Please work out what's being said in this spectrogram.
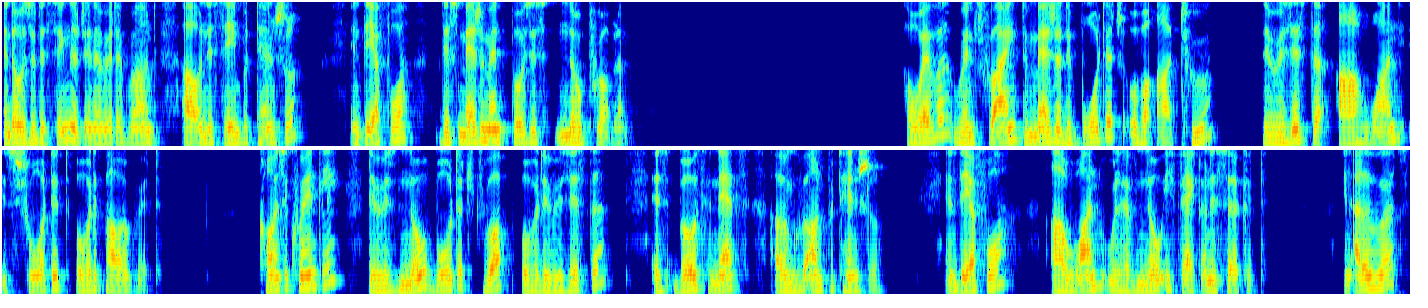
and also the signal generator ground are on the same potential and therefore this measurement poses no problem. However, when trying to measure the voltage over R2, the resistor R1 is shorted over the power grid. Consequently, there is no voltage drop over the resistor as both nets are on ground potential and therefore R1 will have no effect on the circuit. In other words,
